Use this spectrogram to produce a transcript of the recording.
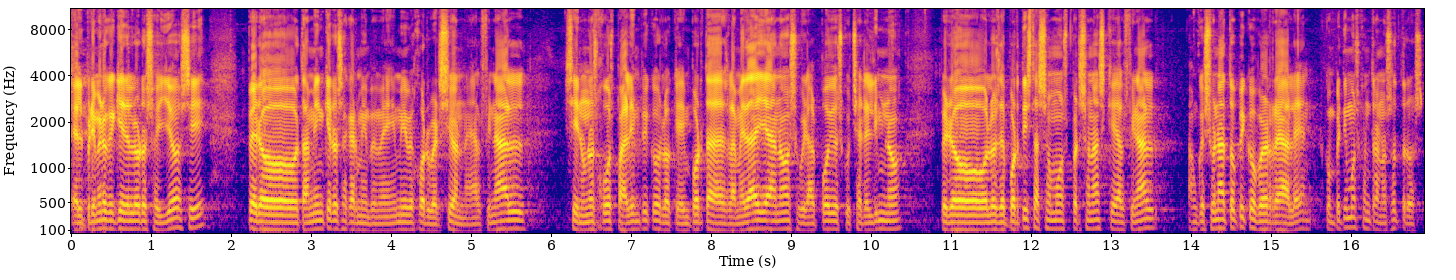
El primero que quiere el oro soy yo, sí, pero también quiero sacar mi, mejor versión. Al final, sí, en unos Juegos Paralímpicos lo que importa es la medalla, ¿no? Subir al podio, escuchar el himno, pero los deportistas somos personas que al final aunque suena tópico, pero es real, ¿eh? competimos contra nosotros.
